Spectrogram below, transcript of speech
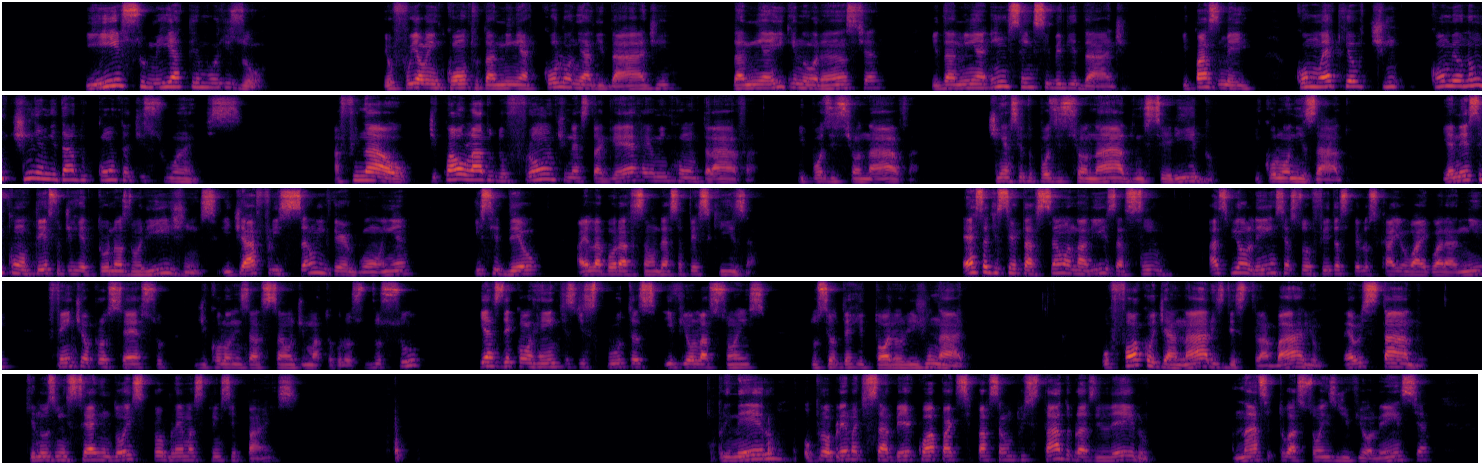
E isso me atemorizou. Eu fui ao encontro da minha colonialidade, da minha ignorância e da minha insensibilidade. E pasmei, como é que eu tinha, como eu não tinha me dado conta disso antes? Afinal, de qual lado do fronte nesta guerra eu me encontrava e posicionava? Tinha sido posicionado, inserido e colonizado. E é nesse contexto de retorno às origens e de aflição e vergonha que se deu a elaboração dessa pesquisa. Essa dissertação analisa, assim, as violências sofridas pelos Kaiowá e Guarani frente ao processo de colonização de Mato Grosso do Sul e as decorrentes disputas e violações do seu território originário. O foco de análise desse trabalho é o Estado, que nos insere em dois problemas principais. Primeiro, o problema de saber qual a participação do Estado brasileiro nas situações de violência,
